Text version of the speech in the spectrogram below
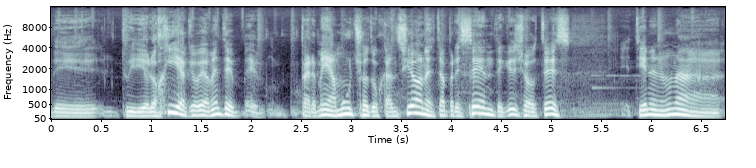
de tu ideología, que obviamente eh, permea mucho tus canciones, está presente, qué sé yo, ustedes eh, tienen una,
